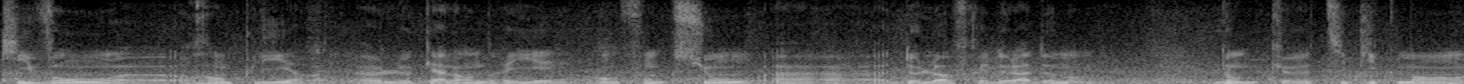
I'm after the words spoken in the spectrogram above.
qui vont euh, remplir euh, le calendrier en fonction euh, de l'offre et de la demande. Donc typiquement,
